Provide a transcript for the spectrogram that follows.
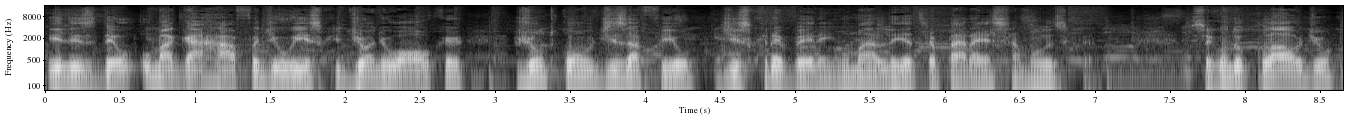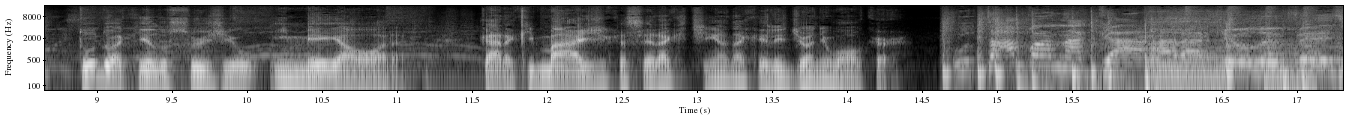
e lhes deu uma garrafa de whisky Johnny Walker, junto com o desafio de escreverem uma letra para essa música. Segundo Cláudio, tudo aquilo surgiu em meia hora. Cara, que mágica será que tinha naquele Johnny Walker? O tapa na cara que eu levei de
